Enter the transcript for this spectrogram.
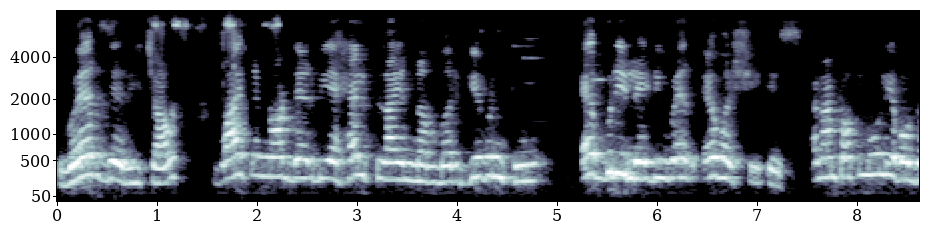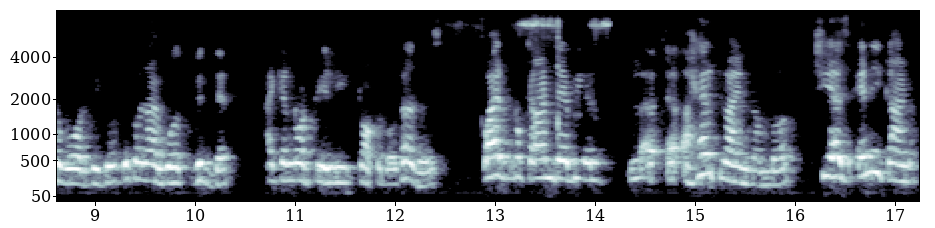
where they reach out? Why cannot there be a helpline number given to every lady wherever she is? And I'm talking only about the war widows because I work with them. I cannot really talk about others. Why can't there be a, a helpline number? She has any kind. Of,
